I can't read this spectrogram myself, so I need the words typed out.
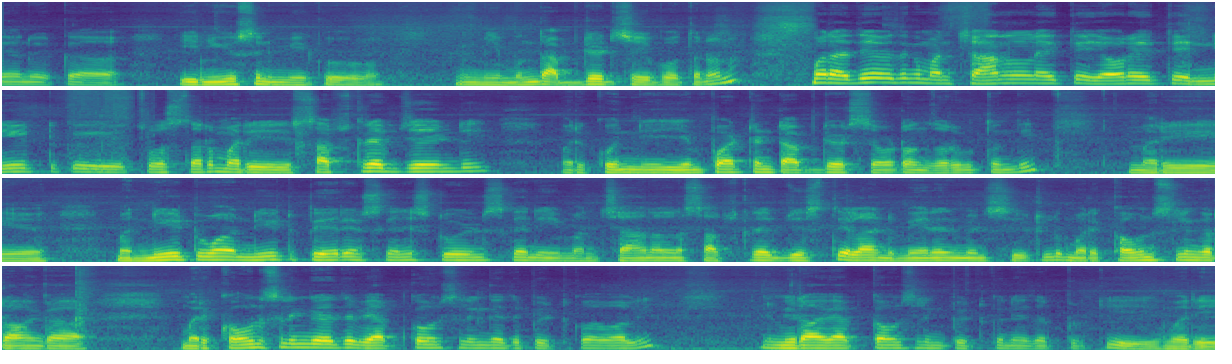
నేను ఇక ఈ న్యూస్ని మీకు మీ ముందు అప్డేట్ చేయబోతున్నాను. మరి అదేవిధంగా మన ఛానల్ని అయితే ఎవరైతే నీట్కి చూస్తారో మరి సబ్స్క్రైబ్ చేయండి. మరి కొన్ని ఇంపార్టెంట్ అప్డేట్స్ ఇవ్వడం జరుగుతుంది. మరి మరి నీట్ వన్ నీట్ పేరెంట్స్ కానీ స్టూడెంట్స్ కానీ మన ఛానల్ని సబ్స్క్రైబ్ చేస్తే ఇలాంటి మేనేజ్మెంట్ సీట్లు మరి కౌన్సిలింగ్ రాగా మరి కౌన్సిలింగ్ అయితే వెబ్ కౌన్సిలింగ్ అయితే పెట్టుకోవాలి. మీరు ఆ వెబ్ కౌన్సిలింగ్ పెట్టుకునేటప్పటికి మరి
